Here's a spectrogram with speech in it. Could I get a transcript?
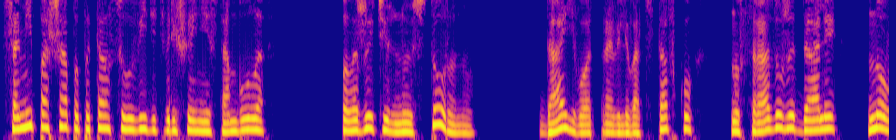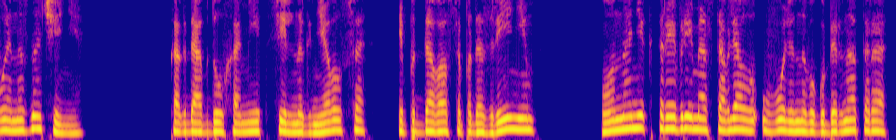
Сами Паша попытался увидеть в решении Стамбула положительную сторону. Да, его отправили в отставку, но сразу же дали новое назначение. Когда Абдул-Хамид сильно гневался и поддавался подозрениям, он на некоторое время оставлял уволенного губернатора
